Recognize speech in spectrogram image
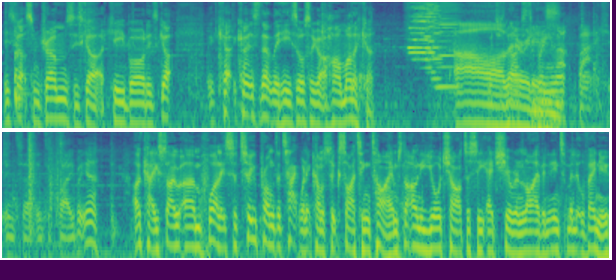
he's got some drums. He's got a keyboard. He's got. co- Coincidentally, he's also got a harmonica. oh, Which is there nice it to bring that back into into play. But yeah, Okay, so, um, well, it's a two pronged attack when it comes to exciting times. Not only your chance to see Ed Sheeran live in an intimate little venue,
